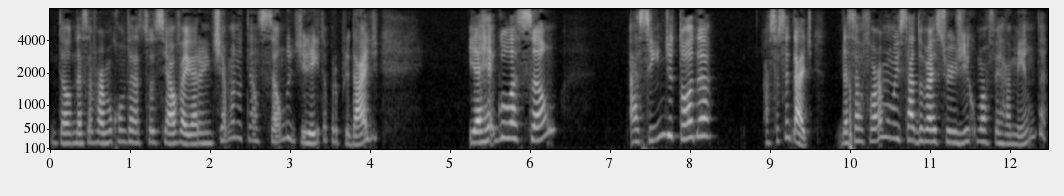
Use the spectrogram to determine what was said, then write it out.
Então, dessa forma, o contrato social vai garantir a manutenção do direito à propriedade e a regulação, assim, de toda a sociedade. Dessa forma, o Estado vai surgir como uma ferramenta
